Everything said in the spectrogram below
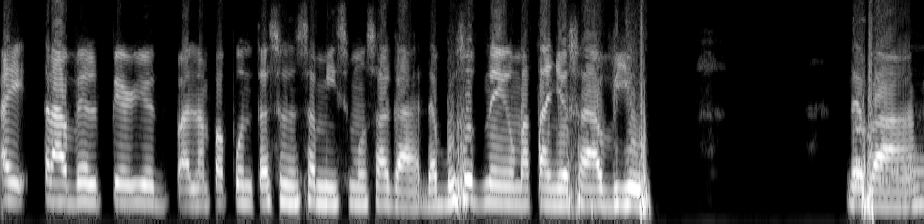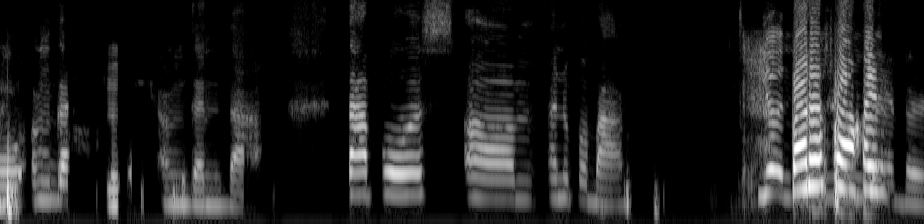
ay, travel period pa lang papunta sun sa mismo Sagada. Busog na yung mata nyo sa view. 'Di ba? Oo, ang ganda, ang ganda. Tapos um ano pa ba? Yun, Para sa akin, weather.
